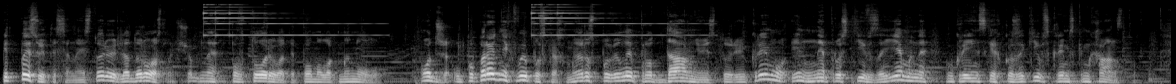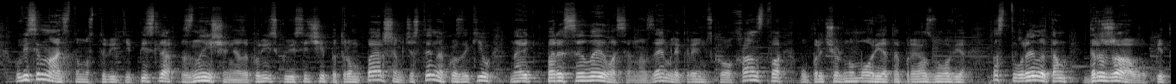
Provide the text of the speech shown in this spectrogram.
Підписуйтеся на історію для дорослих, щоб не повторювати помилок минулого. Отже, у попередніх випусках ми розповіли про давню історію Криму і непрості взаємини українських козаків з Кримським ханством. У 18 столітті, після знищення Запорізької січі Петром І, частина козаків навіть переселилася на землі Кримського ханства у Причорномор'я та Приазов'я та створили там державу під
